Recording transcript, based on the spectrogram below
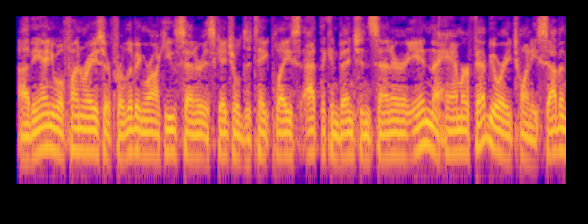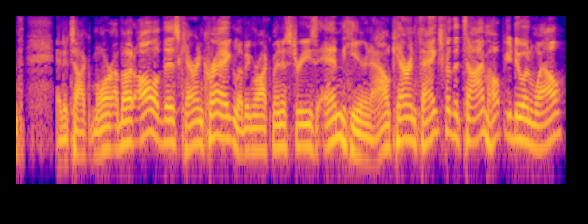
Uh, the annual fundraiser for Living Rock Youth Center is scheduled to take place at the Convention Center in the Hammer February 27th. And to talk more about all of this, Karen Craig, Living Rock Ministries, and here now. Karen, thanks for the time. Hope you're doing well.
